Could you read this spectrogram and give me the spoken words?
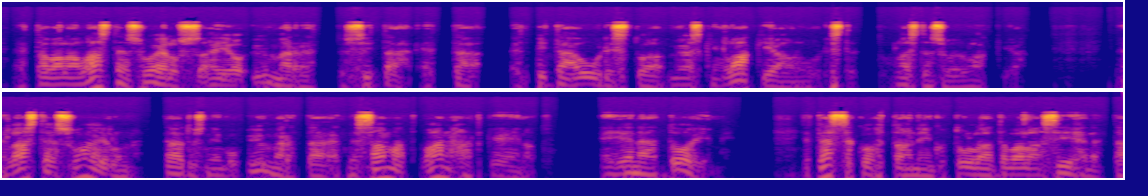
Että tavallaan lastensuojelussa ei ole ymmärretty sitä, että, että pitää uudistua, myöskin lakia on uudistettu, lastensuojelulakia. Ja lastensuojelun täytyisi niin kuin ymmärtää, että ne samat vanhat keinot ei enää toimi. Ja tässä kohtaa niin kuin tullaan tavallaan siihen, että,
